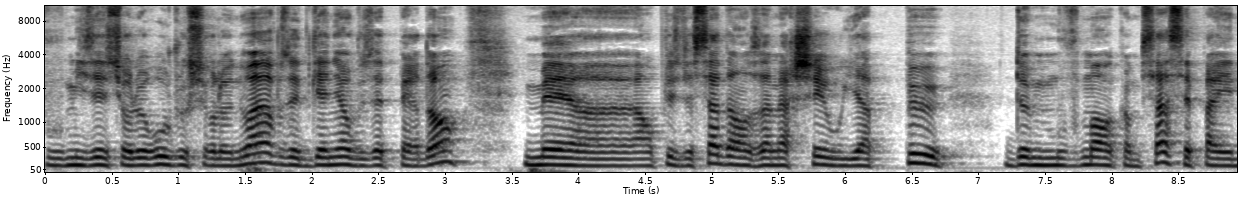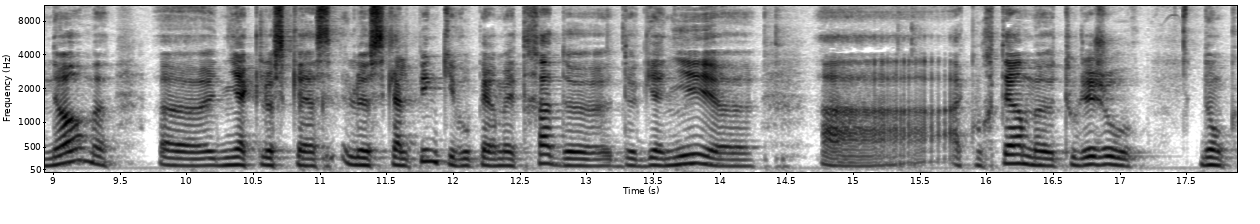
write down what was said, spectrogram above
vous, misez sur le rouge ou sur le noir, vous êtes gagnant, vous êtes perdant mais euh, en plus de ça dans un marché où il y a peu de mouvements comme ça, ce n'est pas énorme, il n'y a que le, scalping qui vous permettra de, gagner euh, à, court terme tous les jours. Donc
